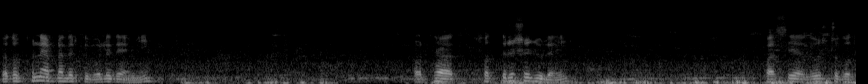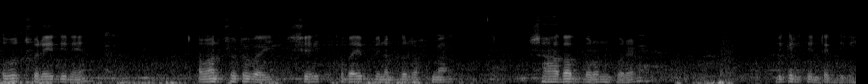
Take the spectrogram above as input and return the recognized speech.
ততক্ষণে আপনাদেরকে বলে দেয় আমি, অর্থাৎ সতেরোশো জুলাই পাঁচই আগস্ট গত বছর এই দিনে আমার ছোট ভাই শহীদ খোবাইব বিন আব্দুর রহমান শাহাদাত বরণ করেন বিকেল তিনটের দিকে।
